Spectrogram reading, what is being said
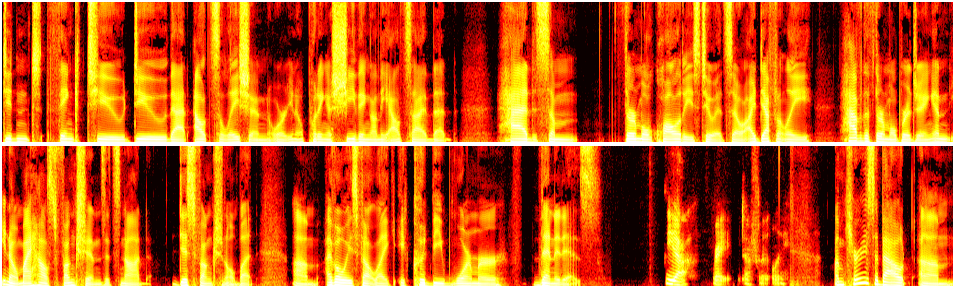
didn't think to do that outsulation or, you know, putting a sheathing on the outside that had some thermal qualities to it. So I definitely have the thermal bridging and, you know, my house functions. It's not dysfunctional, but um, I've always felt like it could be warmer than it is. Yeah, right. Definitely. I'm curious about um,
